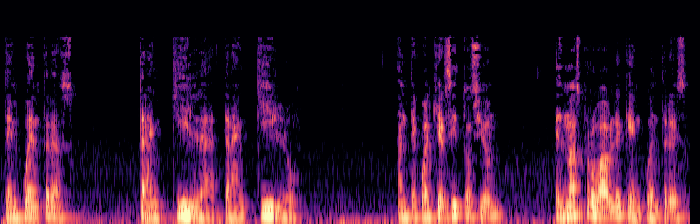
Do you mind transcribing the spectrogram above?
te encuentras tranquila, tranquilo ante cualquier situación, es más probable que encuentres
